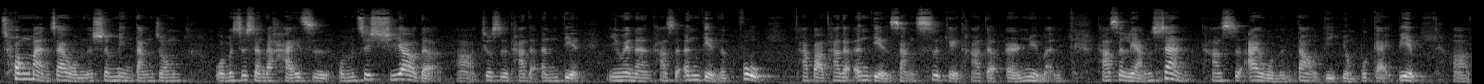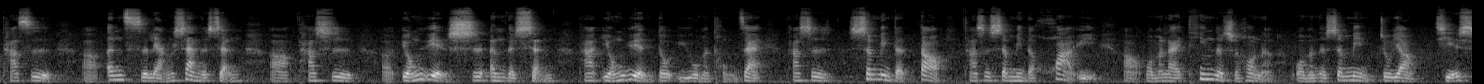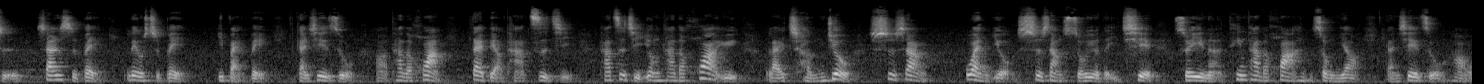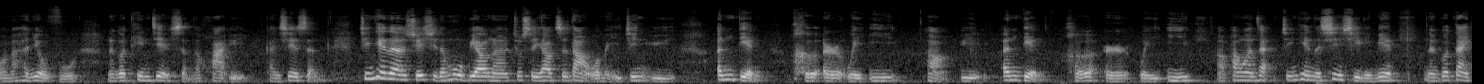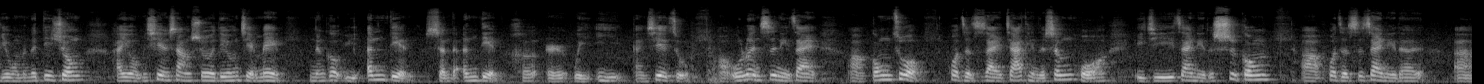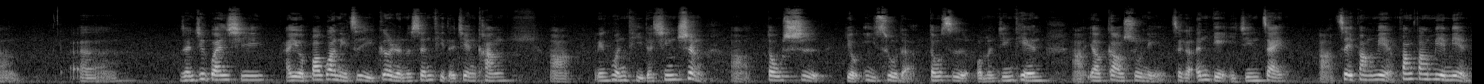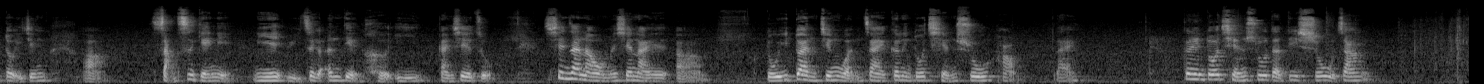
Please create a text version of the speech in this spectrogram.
充满在我们的生命当中。我们是神的孩子，我们最需要的啊，就是他的恩典，因为呢，他是恩典的父，他把他的恩典赏赐给他的儿女们。他是良善，他是爱我们到底，永不改变啊，他是啊恩慈良善的神啊，他是呃永远施恩的神，他永远都与我们同在。他是生命的道，他是生命的话语啊。我们来听的时候呢，我们的生命就要结实三十倍、六十倍。一百倍，感谢主啊！他的话代表他自己，他自己用他的话语来成就世上万有、世上所有的一切。所以呢，听他的话很重要。感谢主哈，我们很有福，能够听见神的话语。感谢神。今天的学习的目标呢，就是要知道我们已经与恩典合而为一。啊，与恩典合而为一啊！盼望在今天的信息里面，能够带给我们的弟兄，还有我们线上所有弟兄姐妹，能够与恩典、神的恩典合而为一。感谢主啊！无论是你在啊工作，或者是在家庭的生活，以及在你的事工啊，或者是在你的呃呃人际关系，还有包括你自己个人的身体的健康啊，灵魂体的兴盛啊，都是。有益处的，都是我们今天啊要告诉你，这个恩典已经在啊这方面方方面面都已经啊赏赐给你，你也与这个恩典合一。感谢主。现在呢，我们先来啊读一段经文，在哥林多前书。好，来哥林多前书的第十五章，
